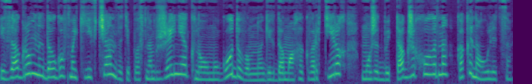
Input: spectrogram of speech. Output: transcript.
Из-за огромных долгов макиевчан за теплоснабжение к Новому году во многих домах и квартирах может быть так же холодно, как и на улице.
